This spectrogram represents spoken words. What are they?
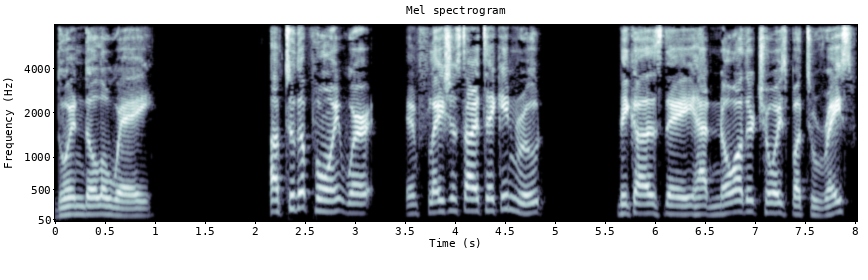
dwindle away up to the point where inflation started taking root because they had no other choice but to raise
